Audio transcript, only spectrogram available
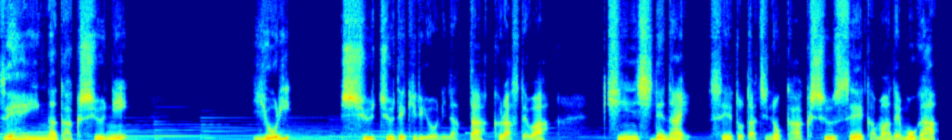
全員が学習により集中できるようになったクラスでは、禁止でない生徒たちの学習成果までもが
